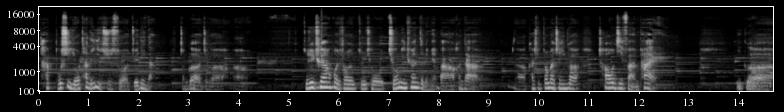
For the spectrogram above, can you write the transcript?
他不是由他的意志所决定的，整个这个呃足球圈或者说足球球迷圈子里面，把恒大呃开始装扮成一个超级反派。一个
